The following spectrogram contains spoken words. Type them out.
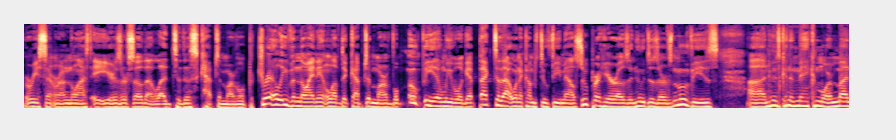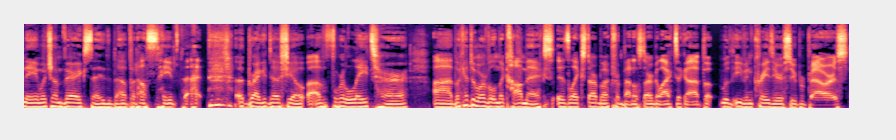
recent run the last eight years or so that led to this Captain Marvel portrayal, even though I didn't love the Captain Marvel movie. And we will get back to that when it comes to female superheroes and who deserves movies uh, and who's going to make more money, which I'm very excited about, but I'll save that uh, braggadocio uh, for later. Uh, but Captain Marvel in the comics is like Starbuck from Battlestar Galactica, but with even crazier superpowers.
